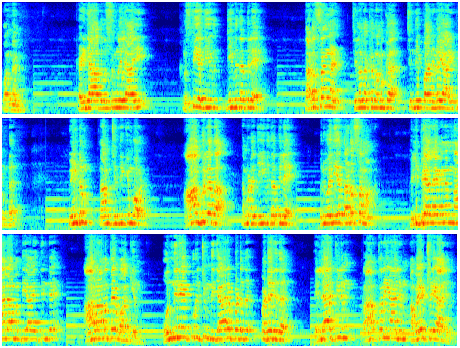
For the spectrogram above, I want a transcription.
വന്ദനം കഴിഞ്ഞ ദിവസങ്ങളിലായി ക്രിസ്തീയ ജീവിതത്തിലെ തടസ്സങ്ങൾ ചിലതൊക്കെ നമുക്ക് ചിന്തിപ്പാൻ ഇടയായിട്ടുണ്ട്. വീണ്ടും നാം ചിന്തിക്കുമ്പോൾ ആകുലത നമ്മുടെ ജീവിതത്തിലെ ഒരു വലിയ തടസ്സമാണ്. ഫിലിപ്പിയ ലേഖനം നാലാം അധ്യായത്തിന്റെ ആറാമത്തെ വാക്യം ഒന്നിനെ കുറിച്ചും വിചാരപ്പെടരുത് പെടരുത്. എല്ലാറ്റിലും പ്രാർത്ഥനയാലും അപേക്ഷയാലും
